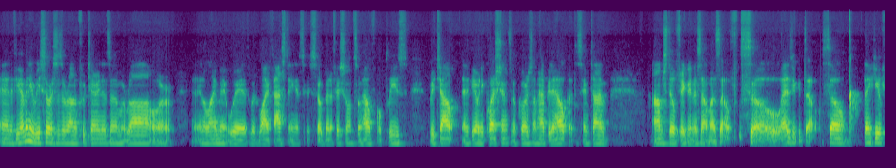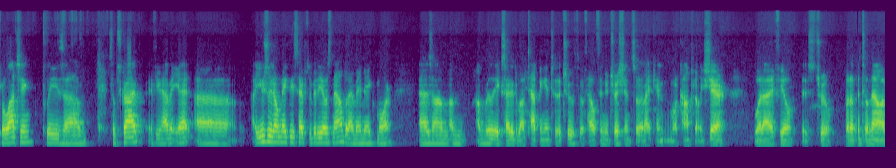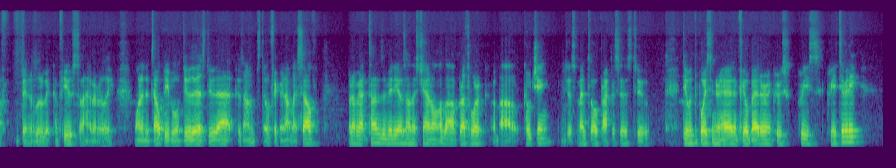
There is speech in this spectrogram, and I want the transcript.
And if you have any resources around fruitarianism or raw or in alignment with, with why fasting is, is so beneficial and so helpful, please reach out. And if you have any questions, of course, I'm happy to help. At the same time, I'm still figuring this out myself. So, as you can tell. So, thank you for watching. Please um, subscribe if you haven't yet. Uh, I usually don't make these types of videos now, but I may make more as um, I'm I'm really excited about tapping into the truth of health and nutrition so that I can more confidently share what I feel is true. But up until now, I've been a little bit confused, so I haven't really wanted to tell people do this, do that, because I'm still figuring out myself. But I've got tons of videos on this channel about breath work, about coaching, just mental practices to deal with the voice in your head and feel better and increase creativity,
